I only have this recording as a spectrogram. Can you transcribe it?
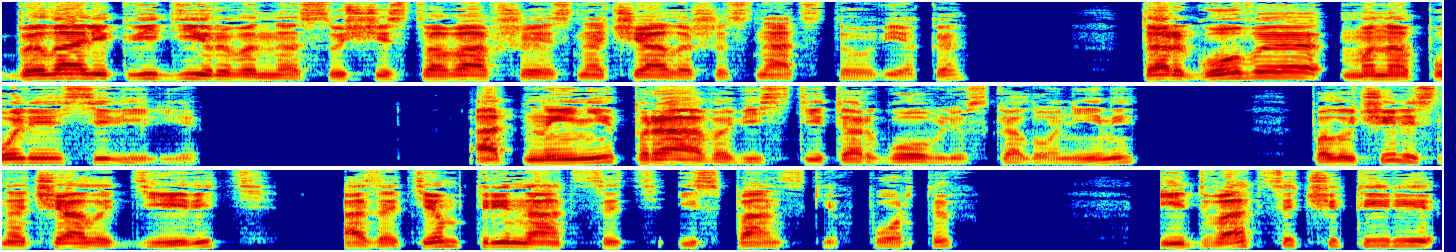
Была ликвидирована существовавшая с начала XVI века торговая монополия Севильи. Отныне право вести торговлю с колониями получили сначала 9, а затем 13 испанских портов и 24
